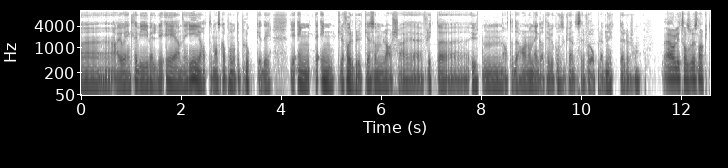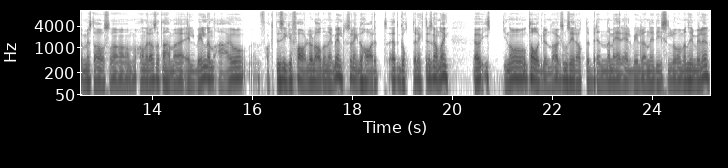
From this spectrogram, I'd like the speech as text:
eh, er jo egentlig vi veldig enig i, at man skal på en måte plukke de, de en, det enkle forbruket som lar seg flytte uten at det har noen negative konsekvenser for opplevd nytte eller sånn. Det er jo litt sånn som vi snakket om i stad også, Andreas. Dette her med elbilen, den er jo faktisk ikke farlig å lade en elbil, så lenge du har et, et godt elektrisk anlegg. Vi har jo ikke noe tallgrunnlag som sier at det brenner mer elbiler enn i diesel- og bensinbiler.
